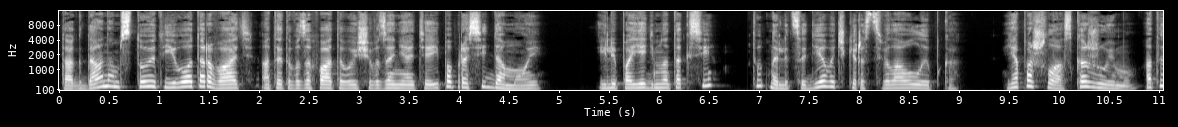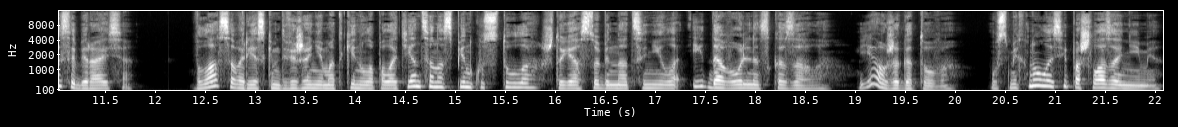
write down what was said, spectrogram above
«Тогда нам стоит его оторвать от этого захватывающего занятия и попросить домой. Или поедем на такси?» Тут на лице девочки расцвела улыбка. «Я пошла, скажу ему, а ты собирайся». Власова резким движением откинула полотенце на спинку стула, что я особенно оценила, и довольно сказала. «Я уже готова». Усмехнулась и пошла за ними.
